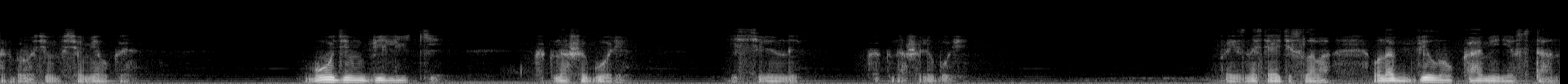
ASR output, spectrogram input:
Отбросим все мелкое. Будем велики, как наше горе» и сильны, как наша любовь. Произнося эти слова, он обвил руками ее стан.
